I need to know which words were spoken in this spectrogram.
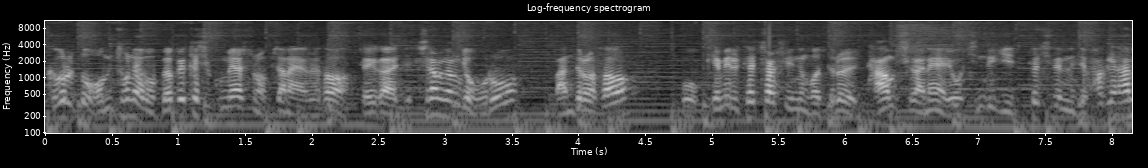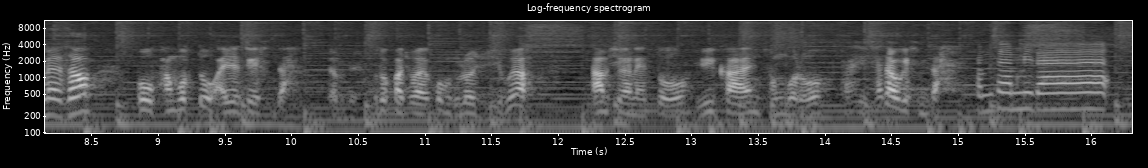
그거를 또 엄청나게 뭐 몇백 개씩 구매할 수는 없잖아요 그래서 저희가 이제 친환경적으로 만들어서 뭐 개미를 퇴치할 수 있는 것들을 다음 시간에 요 진드기 퇴치됐는지 확인하면서 그 방법도 알려드리겠습니다. 여러분들 구독과 좋아요 꼭 눌러주시고요. 다음 시간에 또 유익한 정보로 다시 찾아오겠습니다. 감사합니다.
